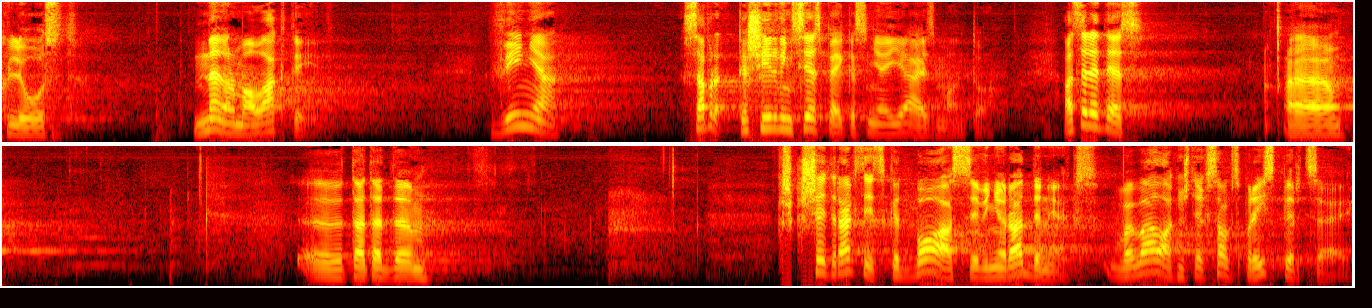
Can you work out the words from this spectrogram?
kļūst nenormāli aktīva. Viņa saprot, ka šī ir viņas iespēja, kas viņai jāizmanto. Atcerieties, tātad šeit rakstīts, ka Boāzs ir viņu radinieks, vai vēlāk viņš tiek saukts par izpircēju.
